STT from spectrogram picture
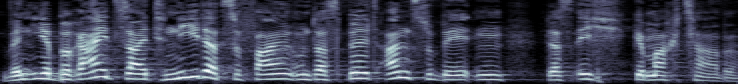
wenn ihr bereit seid, niederzufallen und das Bild anzubeten, das ich gemacht habe.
